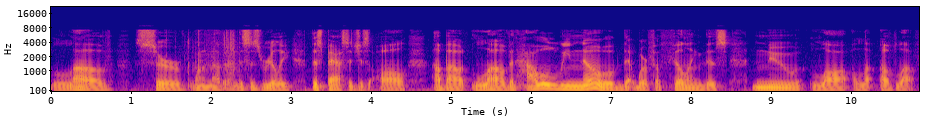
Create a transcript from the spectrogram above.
love serve one another. And this is really, this passage is all about love. And how will we know that we're fulfilling this new law of love?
